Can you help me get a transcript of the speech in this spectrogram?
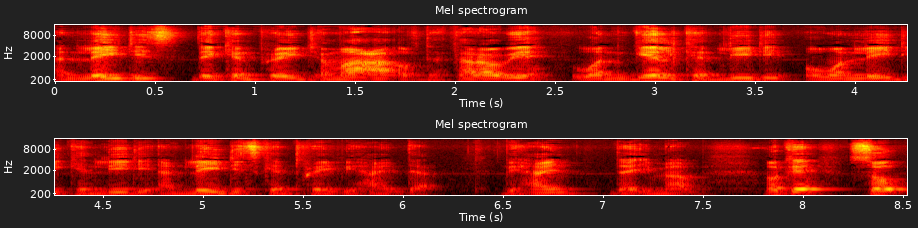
and ladies they can pray jama'ah of the Taraweeh. One girl can lead it or one lady can lead it, and ladies can pray behind that, behind the imam. Okay, so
